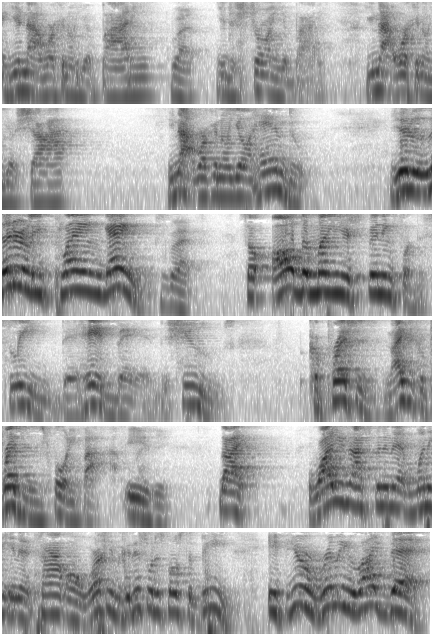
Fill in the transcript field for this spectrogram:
then you're not working on your body. Right. You're destroying your body. You're not working on your shot. You're not working on your handle. You're literally playing games. Right. So all the money you're spending for the sleeve, the headband, the shoes, compressions, Nike compressions is 45. Easy. Like, why are you not spending that money and that time on working? Because this is what it's supposed to be. If you're really like that,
